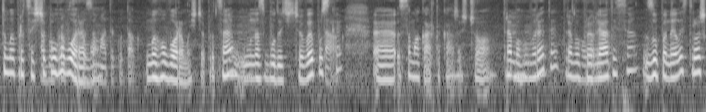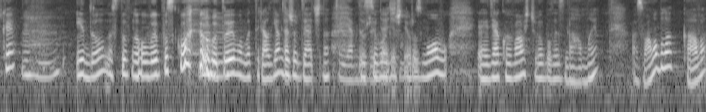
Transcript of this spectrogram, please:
То ми про це ще Або про поговоримо. психосоматику, так. Ми говоримо ще про це. Мгм. У нас будуть ще випуски. Е, Сама карта каже, що треба Мгм. говорити, треба Говорити. проявлятися. Зупинились трошки Угу. і до наступного випуску Мгм. готуємо матеріал. Я вам дуже вдячна Я за сьогоднішню вдячна. розмову. Е, Дякую вам, що ви були з нами. А з вами була кава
